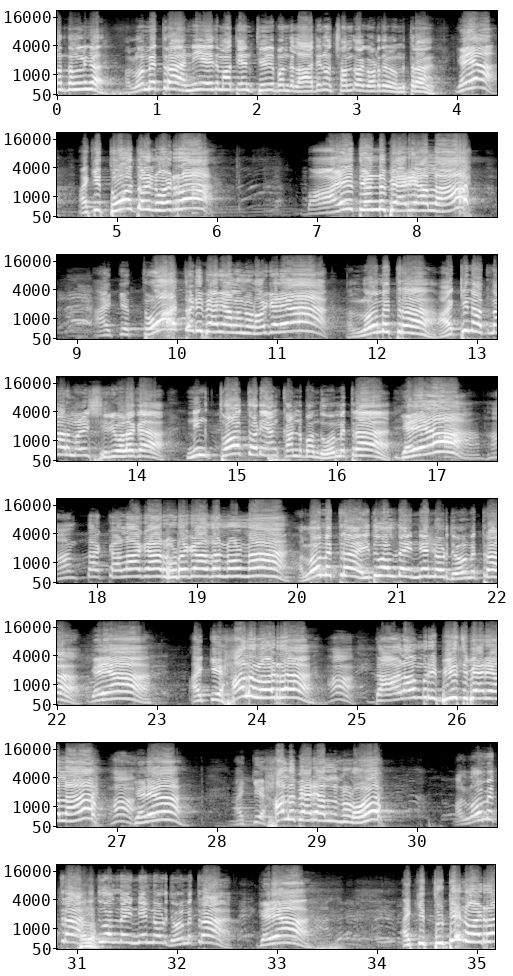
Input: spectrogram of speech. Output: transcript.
ಬಂತಲ್ಲ ನಿನಗ? ಅಲ್ಲೋ ಮಿತ್ರ ನೀ ಇದು ಮಾತು ಏನು ತಿಳಿದು ಬಂದಿಲ್ಲ? ಅದೇನೋ ಚಂದವಾಗಿ ಹೊಡೆದು ಮಿತ್ರ. ಗೆಳೆಯ ಆಕಿ ತೋ ತೊಡಿ ನೋಡ್ರ? ಬಾಯಿ ದಿಂಡು ಬ್ಯಾರೆ ಅಲ್ಲ. ಆಕೆ ತೋ ತೊಡಿ ಬ್ಯಾರೆ ಅಲ್ಲ ನೋಡೋ ಗೆಳೆಯ. ಅಲ್ಲೋ ಮಿತ್ರ ಆಕಿನ ಹದಿನಾರು ಮಳೆ ಸಿರಿ ಒಳಗ ನಿಂಗೆ ತೋ ತೊಡಿ ಹೆಂಗ್ ಕಂಡು ಬಂದು ಮಿತ್ರ? ಗೆಳೆಯ ಅಂತ ಕಲಾಗಾರ ಹುಡುಗ ಅದ ನೋಡ್ನ ಅಲ್ಲೋ ಮಿತ್ರ ಇದು ಅಲ್ದ ಇನ್ನೇನ್ ಓ ಮಿತ್ರ? ಗೆಳೆಯ ಆಕಿ ಹಾಲು ನೋಡ್ರ? ದಾಳಂಬ್ರಿ ಬೀಜ ಬೇರೆ ಅಲ್ಲ. ಗೆಳೆಯ ಆಕಿ ಹಾಲು ಬೇರೆ ಅಲ್ಲ ನೋಡು. ಅಲ್ಲೋ ಮಿತ್ರ ಇದು ಅಲ್ಲ ಇನ್ನೇನ್ ನೋಡಿದ್ವಿ ಮಿತ್ರ? ಗೆಳೆಯ ಅಕ್ಕಿ ತುಟಿ ನೋಡ್ರ?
